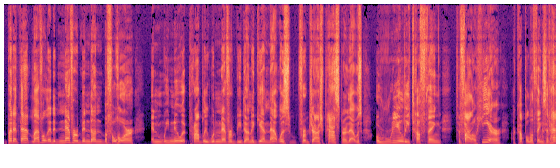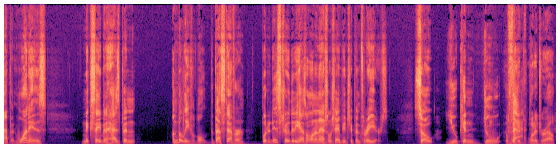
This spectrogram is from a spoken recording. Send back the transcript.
but at that level, it had never been done before, and we knew it probably wouldn't ever be done again. That was for Josh Pastner. That was a really tough thing to follow. Here, a couple of things have happened. One is Nick Saban has been unbelievable, the best ever, but it is true that he hasn't won a national championship in three years. So you can do that. What a, what a drought.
